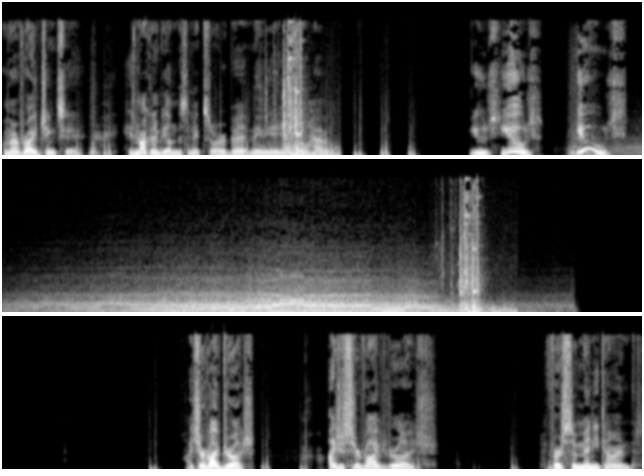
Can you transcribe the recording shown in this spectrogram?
I'm gonna probably jinx it. He's not gonna be on this next door, but maybe they just don't have it. Use, use, use! I survived Rush. I just survived Rush. For so many times.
